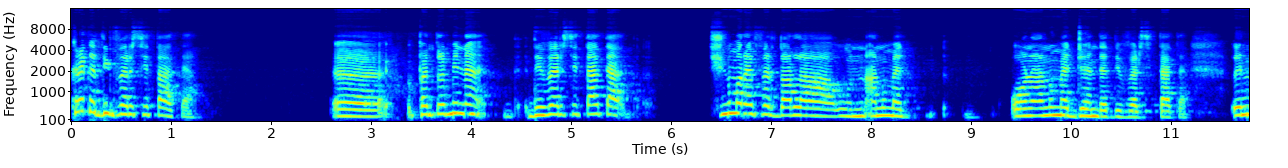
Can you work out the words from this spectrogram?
Cred că diversitatea. Uh, pentru mine, diversitatea, și nu mă refer doar la un anume, un anume gen de diversitate, în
